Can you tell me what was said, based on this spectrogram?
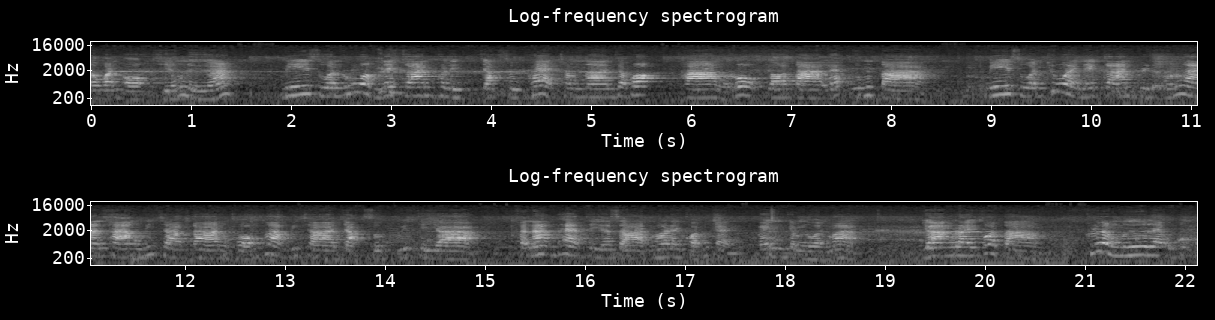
ตะวันออกเฉียงเหนือ มีส่วนร่วมในการผลิตจักษุแพทย์ชำนาญเฉพาะทางโรคจอตาและอุ้นตา มีส่วนช่วยในการผลิตผลงานทางวิชาการของภาควิชาจักษุวิทยา คณะแพทยศาสตร์มหาลัยขอนแก่นเป็นจำนวนมาก อย่างไรก็ตาม เครื่องมือและอุปก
